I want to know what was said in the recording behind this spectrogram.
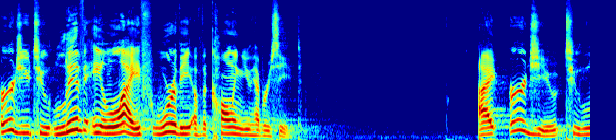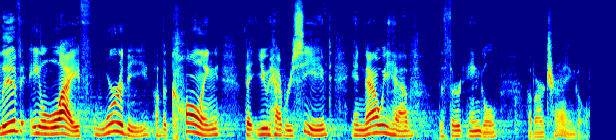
urge you to live a life worthy of the calling you have received. I urge you to live a life worthy of the calling that you have received. And now we have the third angle of our triangle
